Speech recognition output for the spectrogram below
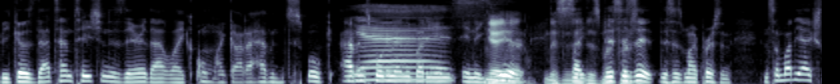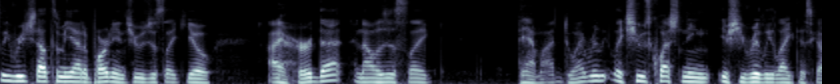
because that temptation is there that like oh my god i haven't spoke i haven't spoken to anybody in, in a Yeah, year yeah. This is like it. This is, my this is it this is my person and somebody actually reached out to me at a party and she was just like yo i heard that and i was just like damn I, do i really like she was questioning if she really liked this guy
